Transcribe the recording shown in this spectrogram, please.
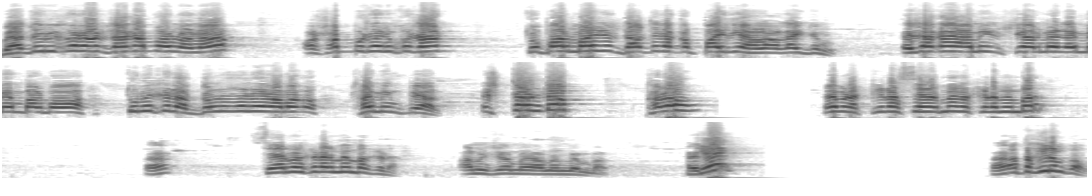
বেদবি করার জায়গা পাও না না। অসভ্য জানি কথা। চোপার মাইরে দাঁতের একটা পাইলি হালা লাই দিম। এই জায়গায় আমি চেয়ারম্যান এম মেম্বার বাবা তুমি কিনা দনজনের আমাকে সাইমিং পেয়ার স্ট্যান্ড আপ খাড়াও। এ বেটা কেডা চেয়ারম্যান আর কেডা মেম্বার হ্যাঁ? চেয়ারম্যান কেডার মেম্বার কেডা? আমি চেয়ারম্যান আমি মেম্বার কে? হ্যাঁ? কত কিরম কও?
